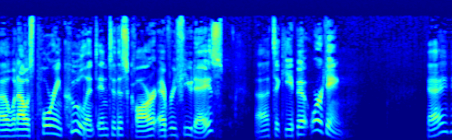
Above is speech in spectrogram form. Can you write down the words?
uh, when I was pouring coolant into this car every few days uh, to keep it working. Okay,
